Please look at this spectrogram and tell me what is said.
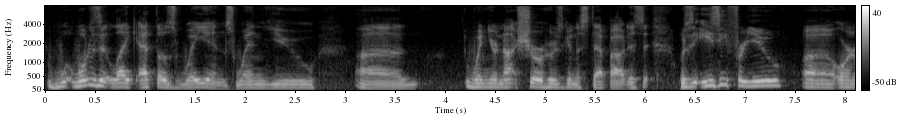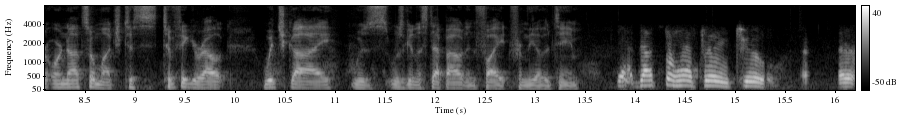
wh- what is it like at those weigh-ins when you, uh, when you're not sure who's going to step out? Is it was it easy for you, uh, or or not so much to to figure out which guy was was going to step out and fight from the other team? Yeah, that's the whole thing too. Uh,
